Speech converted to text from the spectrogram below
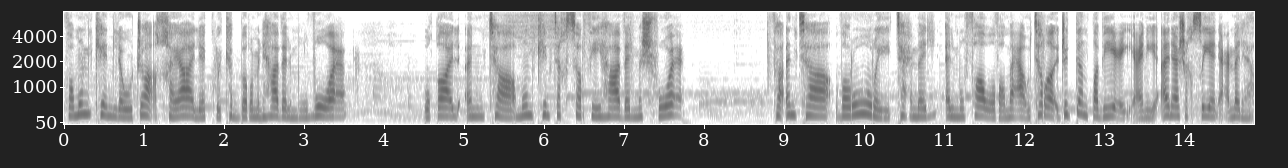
فممكن لو جاء خيالك ويكبر من هذا الموضوع وقال أنت ممكن تخسر في هذا المشروع فأنت ضروري تعمل المفاوضة معه. وترى جدا طبيعي يعني أنا شخصيا أعملها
